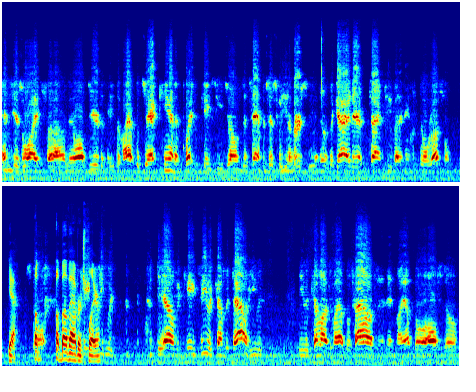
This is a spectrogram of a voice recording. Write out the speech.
and his wife, uh, they're all dear to me. But my uncle Jack Cannon played with K.C. Jones at San Francisco University, and there was a guy there at the time too by the name of Bill Russell. Yeah, so, above average KC player. Would, yeah, when KC would come to town, he would he would come out to my uncle's house, and then my uncle also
